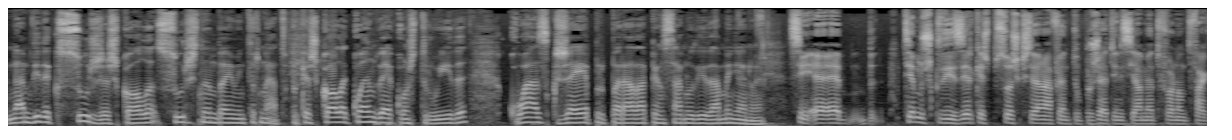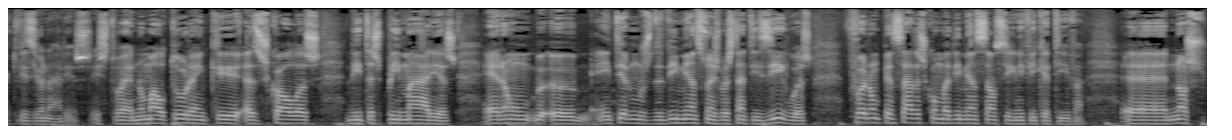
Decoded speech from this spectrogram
na medida que surge a escola, surge também o internato. Porque a escola, quando é construída, quase que já é preparada a pensar no dia da manhã, não é? Sim, é, temos que dizer que as pessoas que estiveram à frente do projeto inicialmente foram de facto visionárias. Isto é, numa altura em que as escolas ditas primárias eram, eh, em termos de dimensões bastante exíguas, foram pensadas com uma dimensão significativa. Eh, nós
